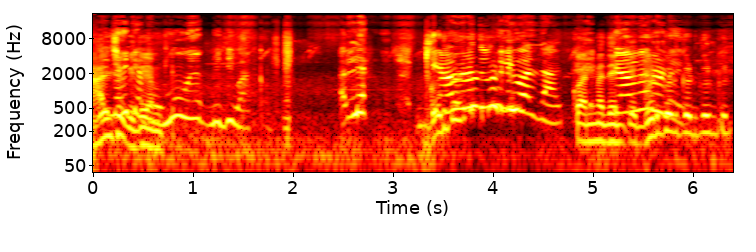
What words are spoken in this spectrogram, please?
હાલ શું કીધું એમ? હું એક બીજી વાત કહું અલ્યા કેમેરા તો પેલી વાત રાખ. કોનમાં કે good good good good good.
